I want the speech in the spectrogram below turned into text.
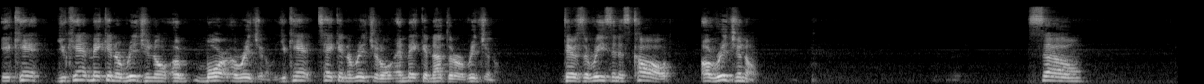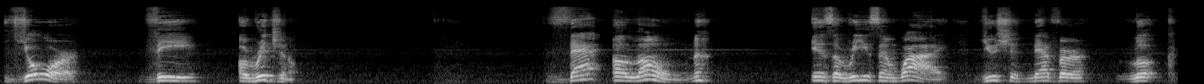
It can't. You can't make an original or more original. You can't take an original and make another original. There's a reason it's called original. So, you're the original. That alone is a reason why you should never look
